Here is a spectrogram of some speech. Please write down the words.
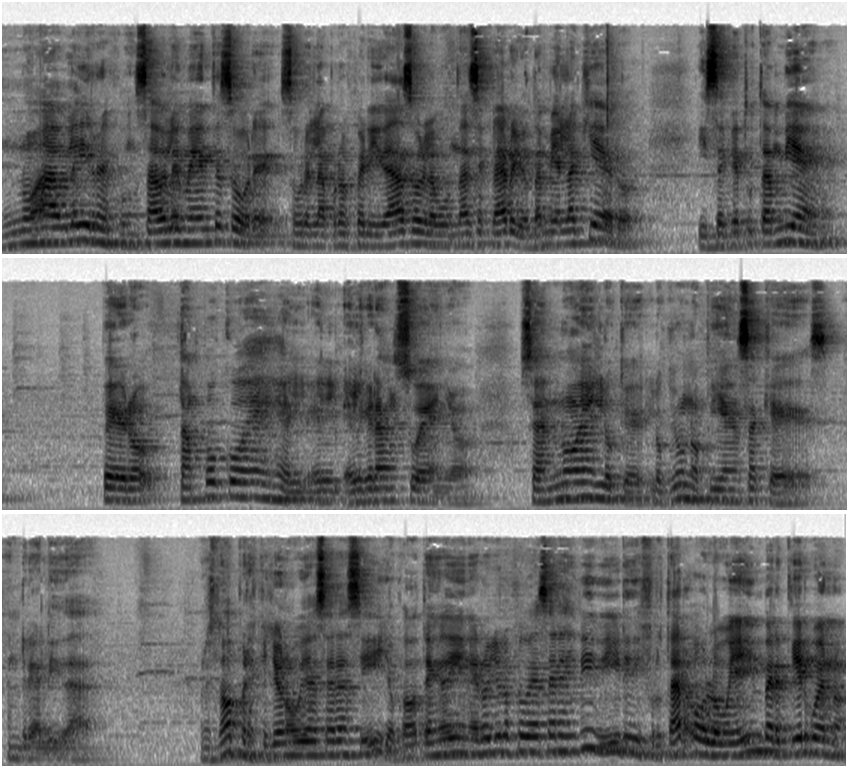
uno habla irresponsablemente sobre, sobre la prosperidad, sobre la abundancia. Claro, yo también la quiero y sé que tú también, pero tampoco es el, gran sueño. O sea, no es lo que, lo que uno piensa que es en realidad. Pues no, pero es que yo no voy a hacer así. Yo cuando tenga dinero, yo lo que voy a hacer es vivir y disfrutar o lo voy a invertir, bueno,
